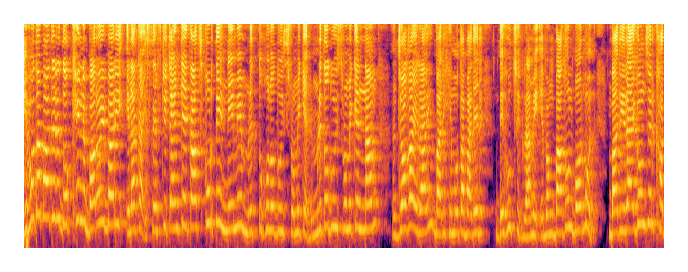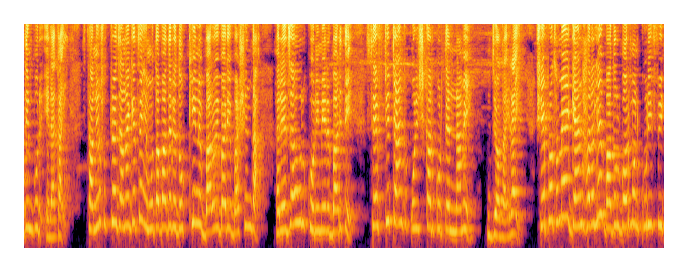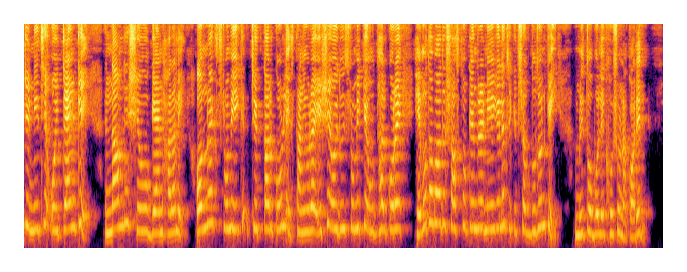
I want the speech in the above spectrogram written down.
হেমতাবাদের দক্ষিণ বারৈবাড়ি এলাকায় সেফটি ট্যাঙ্কে কাজ করতে নেমে মৃত্যু হলো দুই শ্রমিকের। মৃত দুই শ্রমিকের নাম জগাই রায়, বাড়ি হেমতাবাদের দেহুচি গ্রামে, এবং বাদল বর্মন, বাড়ি রায়গঞ্জের খাদিমপুর এলাকায়। স্থানীয় সূত্রে জানা গেছে, হেমতাবাদের দক্ষিণ বারৈবাড়ি বাসিন্দা রেজাউল করিমের বাড়িতে সেফটি ট্যাঙ্ক পরিষ্কার করতে নামে জগাই রায়। সে প্রথমে জ্ঞান হারালে বাদল বর্মন কুড়ি ফিট নিচে ওই ট্যাঙ্কে নামলে সেও জ্ঞান হারালে। অন্য এক শ্রমিক চিৎকার করলে স্থানীয়রা এসে ওই দুই শ্রমিককে উদ্ধার করে হেমতাবাদ স্বাস্থ্য কেন্দ্রে নিয়ে গেলে চিকিৎসক দুজনকেই মৃত বলে ঘোষণা করেন।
